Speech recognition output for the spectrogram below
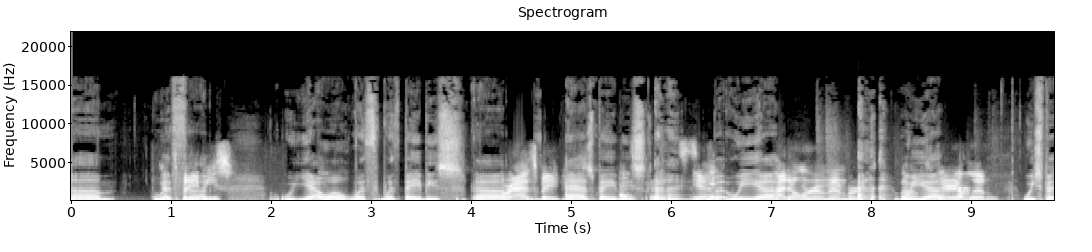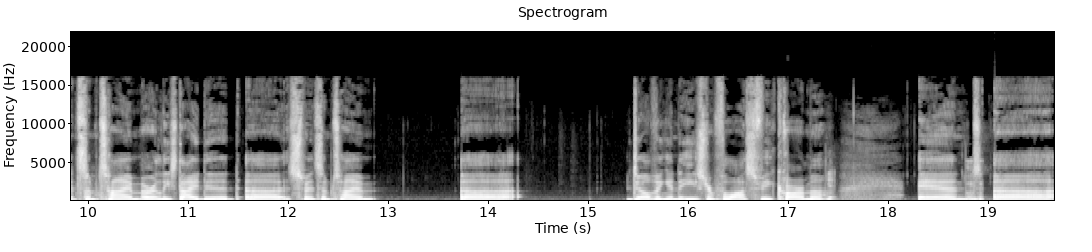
um, with With babies uh, yeah, well, with with babies uh, or as babies. as babies. As babies. Yeah. but we uh, I don't remember. it. We, uh, very little. we spent some time, or at least I did, uh, spent some time uh, delving into Eastern philosophy, karma, Yeah. and uh,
